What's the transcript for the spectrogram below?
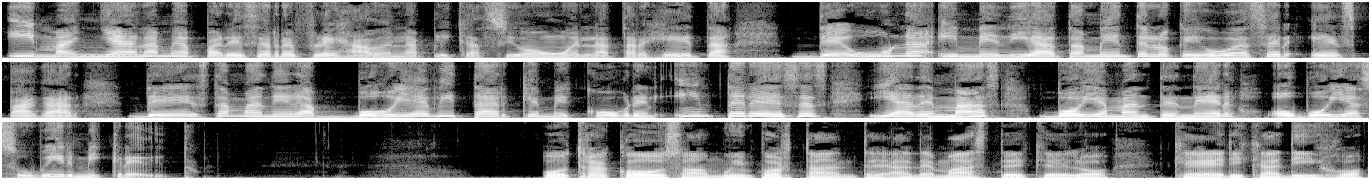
y mañana me aparece reflejado en la aplicación o en la tarjeta, de una inmediatamente lo que yo voy a hacer es pagar. De esta manera voy a evitar que me cobren intereses y además voy a mantener o voy a subir mi crédito. Otra cosa muy importante, además de que lo que Erika dijo,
